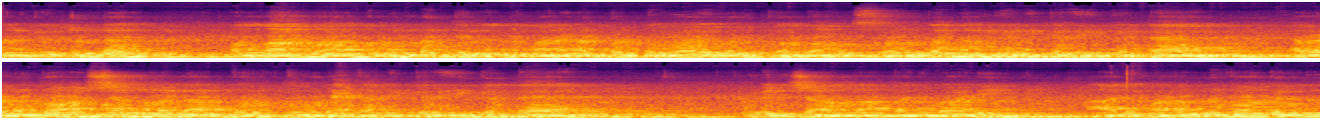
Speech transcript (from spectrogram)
നൽകിയിട്ടുണ്ട്. അള്ളാഹു ആ കുടുംബത്തിൽ നിന്ന് മരണപ്പെട്ടു പോയവർക്ക് അള്ളാഹു സ്വർഗം നൽകി അനുഗ്രഹിക്കട്ടെ. അവരുടെ ദോഷങ്ങളെല്ലാം പുറത്തു കൊടുത്ത് അനുഗ്രഹിക്കട്ടെ ഇൻഷാല്ലാ പരിപാടി ആരും മറന്നു പോകരുത്.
